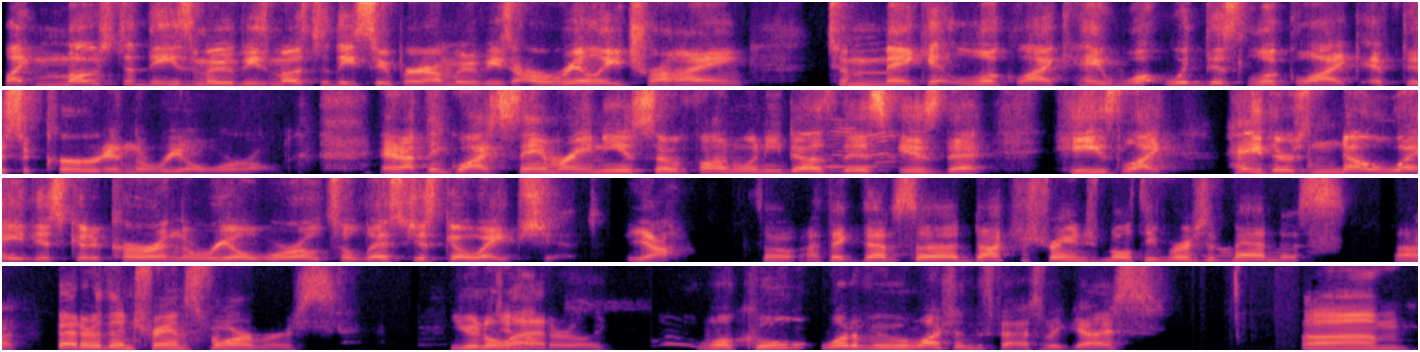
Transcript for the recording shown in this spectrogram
like most of these movies, most of these superhero movies are really trying to make it look like, hey, what would this look like if this occurred in the real world? And I think why Sam Raimi is so fun when he does this is that he's like, hey, there's no way this could occur in the real world. So let's just go ape shit. Yeah. So I think that's uh, Doctor Strange, Multiverse of Madness. Uh, better than Transformers, unilaterally. Yep. Well, cool. What have we been watching this past week, guys? Um,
